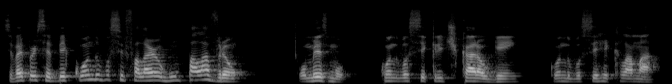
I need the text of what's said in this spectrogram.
você vai perceber quando você falar algum palavrão, ou mesmo quando você criticar alguém, quando você reclamar.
